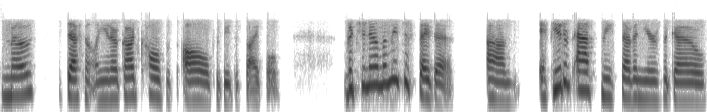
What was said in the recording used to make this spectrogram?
Most definitely. You know, God calls us all to be disciples. But, you know, let me just say this. Um, if you'd have asked me seven years ago,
